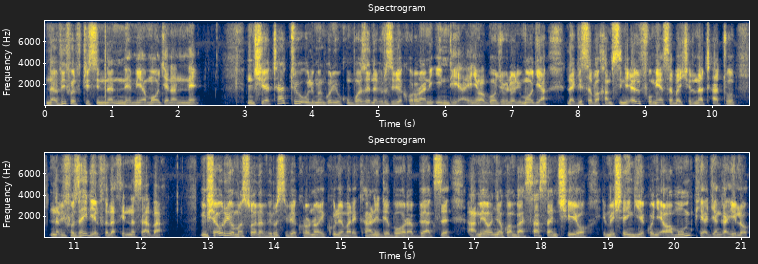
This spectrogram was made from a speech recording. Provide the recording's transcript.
na vifo elfu tisini na nne mia moja na nne. Nchi ya tatu ulimwenguni kukumbwa zaidi na virusi vya korona ni India yenye wagonjwa milioni moja laki saba hamsini elfu mia saba ishirini na tatu na vifo zaidi ya elfu thelathini na saba. Mshauri wa masuala ya virusi vya korona wa ikulu ya Marekani debora Birx ameonya kwamba sasa nchi hiyo imeshaingia kwenye awamu mpya ya janga hilo,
